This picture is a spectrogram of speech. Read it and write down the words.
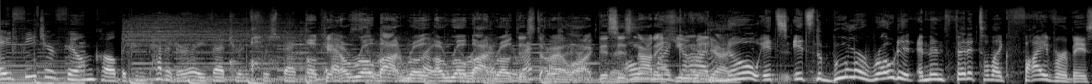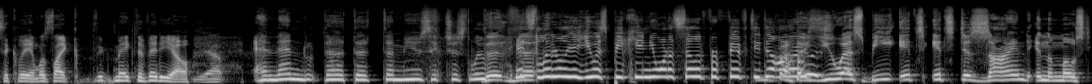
A feature film called The Competitor, a veteran's perspective. Okay, a robot wrote a robot director- wrote this dialogue. This is oh not my a human. God, no, it's it's the boomer wrote it and then fed it to like Fiverr basically and was like make the video. Yep. And then the the, the music just looped. The- the- it's literally a USB key and you want to sell it for fifty dollars. The USB, it's it's designed in the most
